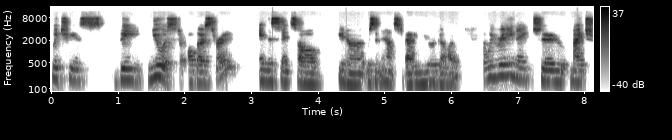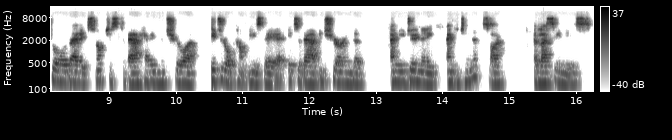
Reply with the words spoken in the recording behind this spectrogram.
which is the newest of those three in the sense of, you know, it was announced about a year ago. We really need to make sure that it's not just about having mature digital companies there. It's about ensuring that, and you do need anchor tenants like Atlassian is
